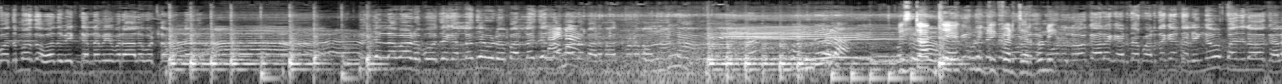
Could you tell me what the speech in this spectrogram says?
పొద్దుమొక ఓద విక్కన్న వివరాలు ఒట్ల ఉండదు జల్లవాడు పూజ గల్ల దేవుడు పల్ల జల్లవాడు. డిస్టర్బ్ చేయకుండా ఇక్కడ జరగండి. లోకాల కడత పడతకంత లింగం పది లోకాల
